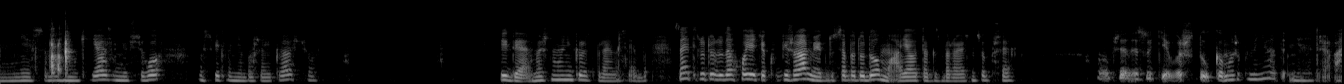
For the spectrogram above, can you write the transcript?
Ні самого макіяжу, ні всього. Освітлення бажає кращого. Піде, ми ж на манікюр збираємося. Знаєте, люди туди ходять як в піжамі, як до себе додому, а я отак збираюсь. Ну це взагалі, взагалі не суттєва штука. Може поміняти? Ні, не треба.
